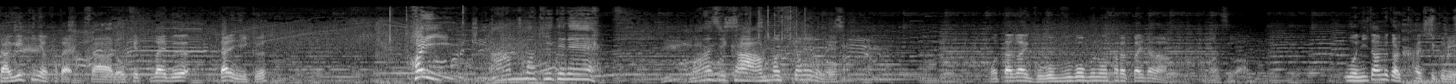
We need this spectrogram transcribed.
打撃には硬い。さあ、ロケットダイブ。誰に行く？はい。あんま聞いてね。えマジか。あんま聞かねえのね。お互い五分五分の戦いだな。まずは。うわ2ターン目から返してくる。う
